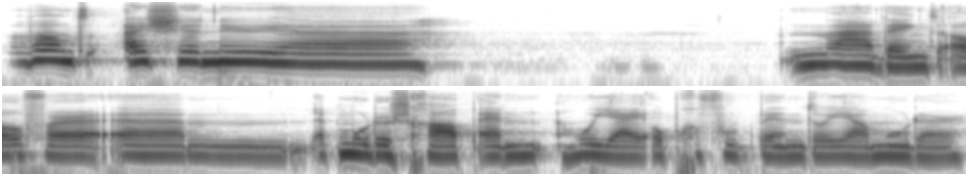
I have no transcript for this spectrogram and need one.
Want als je nu uh, nadenkt over ehm, het moederschap en hoe jij opgevoed bent door jouw moeder.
